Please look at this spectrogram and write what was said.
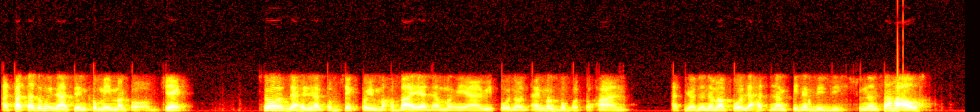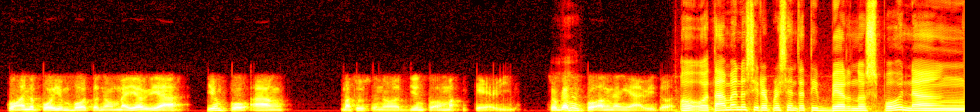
At tatanungin natin kung may mag-o-object. So dahil nag-object po yung makabayan, ang mangyayari po noon ay magbobotohan. At ganoon naman po lahat ng pinagdidesisyonan sa House, kung ano po yung boto ng mayorya, yun po ang masusunod. Yun po ang makikerry. So ganun po ang nangyari doon. Oo, tama no si Representative Bernos po ng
